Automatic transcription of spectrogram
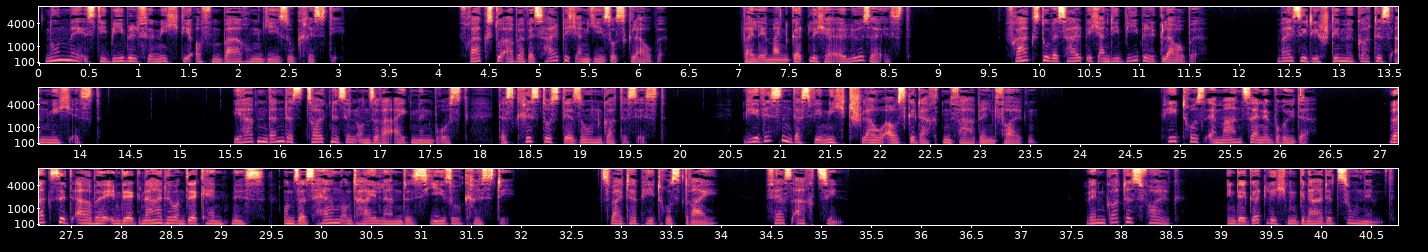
Nunmehr ist die Bibel für mich die Offenbarung Jesu Christi. Fragst du aber, weshalb ich an Jesus glaube? weil er mein göttlicher Erlöser ist. Fragst du, weshalb ich an die Bibel glaube? Weil sie die Stimme Gottes an mich ist. Wir haben dann das Zeugnis in unserer eigenen Brust, dass Christus der Sohn Gottes ist. Wir wissen, dass wir nicht schlau ausgedachten Fabeln folgen. Petrus ermahnt seine Brüder. Wachset aber in der Gnade und Erkenntnis unseres Herrn und Heilandes Jesu Christi. 2. Petrus 3, Vers 18. Wenn Gottes Volk in der göttlichen Gnade zunimmt,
